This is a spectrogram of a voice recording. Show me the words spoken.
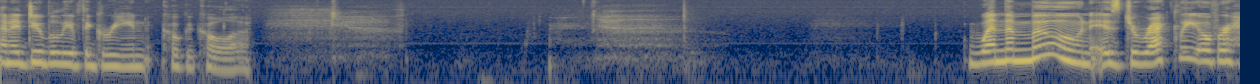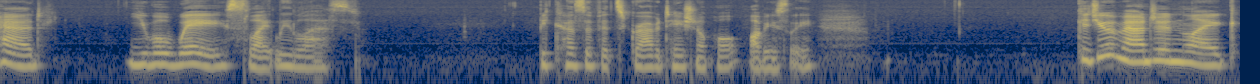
And I do believe the green Coca Cola. When the moon is directly overhead, you will weigh slightly less because of its gravitational pull, obviously. Could you imagine, like,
